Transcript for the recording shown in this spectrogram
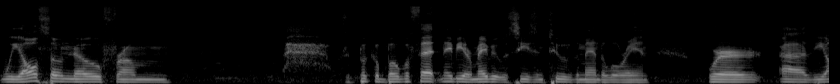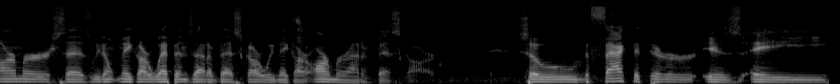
we also know from was it Book of Boba Fett maybe, or maybe it was season two of The Mandalorian, where uh, the armor says we don't make our weapons out of Beskar, we make our armor out of Beskar. So the fact that there is a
